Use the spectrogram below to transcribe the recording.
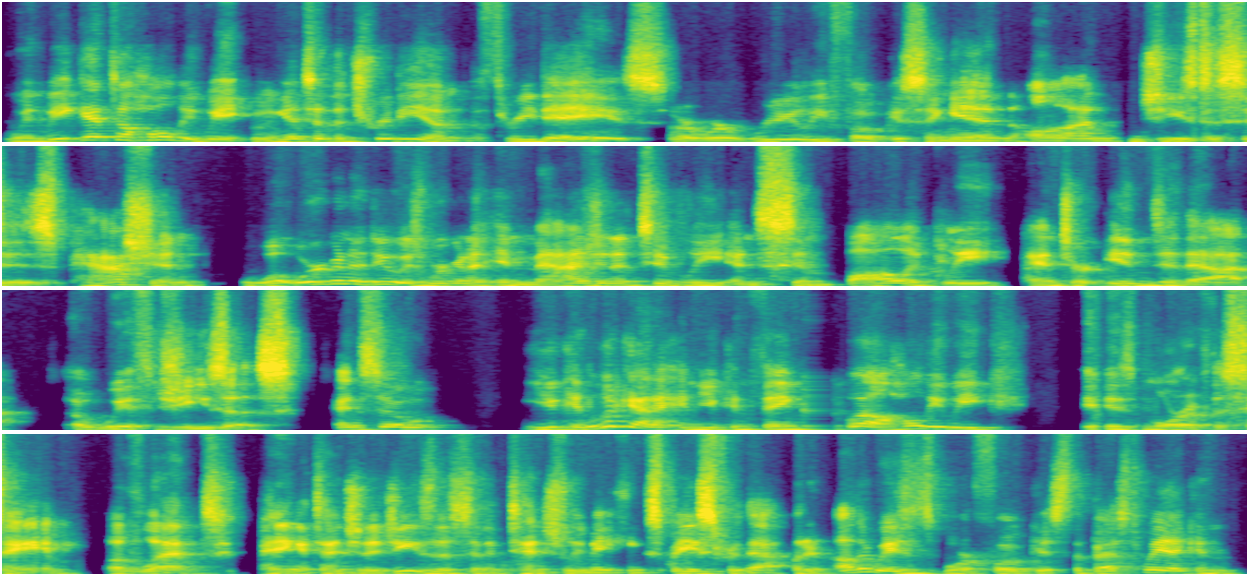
when we get to Holy Week, when we get to the Triduum, the three days where we're really focusing in on Jesus's passion, what we're going to do is we're going to imaginatively and symbolically enter into that with Jesus. And so you can look at it and you can think, well, Holy Week is more of the same of Lent, paying attention to Jesus and intentionally making space for that. But in other ways, it's more focused. The best way I can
